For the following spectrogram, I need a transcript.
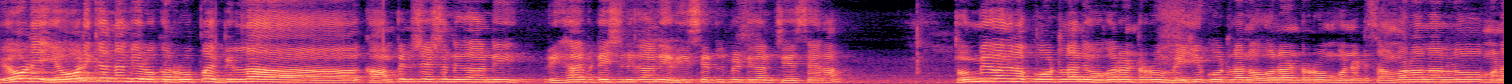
ఎవడి ఎవడికైనా మీరు ఒక రూపాయి బిల్ల కాంపెన్సేషన్ కానీ రిహాబిటేషన్ కానీ రీసెటిల్మెంట్ కానీ చేశారా? తొమ్మిది వందల కోట్లని ఒకరంటారు వెయ్యి కోట్లని ఒకరంటారు మొన్నటి సమరాలలో మన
